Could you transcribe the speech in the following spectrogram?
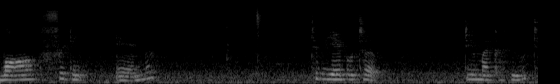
log freaking in to be able to do my Kahoot?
